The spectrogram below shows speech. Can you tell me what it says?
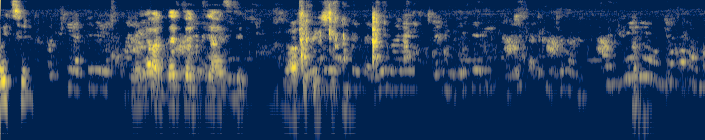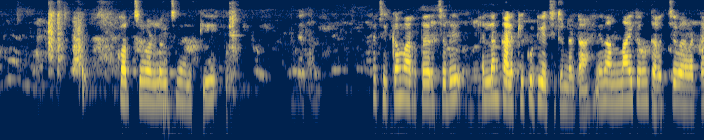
ഒഴിച്ച്. തേങ്ങ വറുത്തരച്ച് ലാസ്റ്റ് കുറച്ച് വെള്ളം ഒഴിച്ച് കലക്കി ചിക്കൻ വറുത്തരച്ചത് എല്ലാം കലക്കി കൂട്ടി വെച്ചിട്ടുണ്ട് കേട്ടോ ഇനി നന്നായിട്ടൊന്ന് തിളച്ച് വേവട്ടെ.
